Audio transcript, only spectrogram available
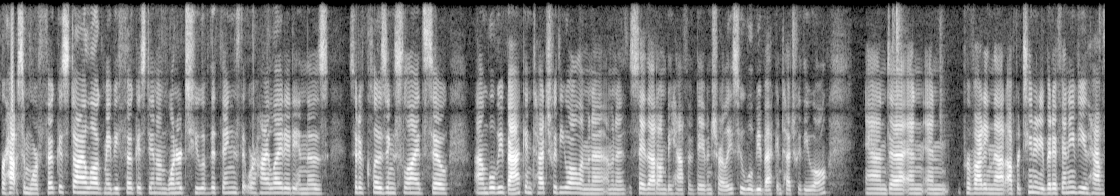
perhaps a more focused dialogue, maybe focused in on one or two of the things that were highlighted in those sort of closing slides. So um, we'll be back in touch with you all. I'm gonna, I'm gonna say that on behalf of Dave and Charlize, who will be back in touch with you all, and, uh, and, and providing that opportunity. But if any of you have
